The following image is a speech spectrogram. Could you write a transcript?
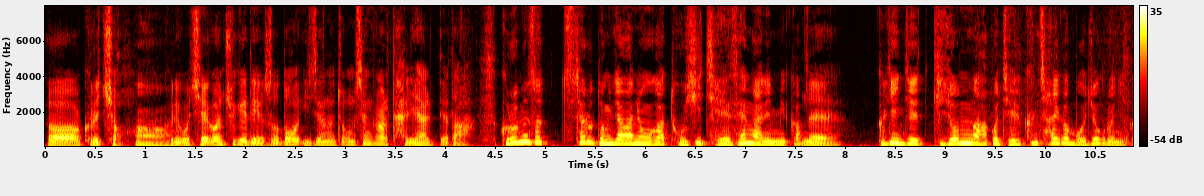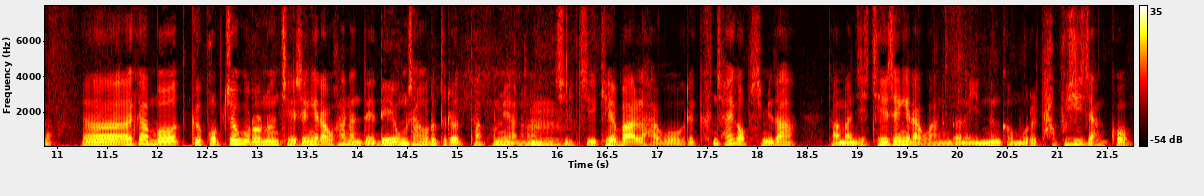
어, 그렇죠. 어. 그리고 재건축에 대해서도 이제는 조금 생각을 달리할 때다. 그러면서 새로 등장한 용어가 도시 재생 아닙니까? 네. 그게 이제 기존하고 제일 큰 차이가 뭐죠, 그러니까? 어, 그러니까 뭐 그 법적으로는 재생이라고 하는데 내용상으로 들었다 보면은 음. 실제 개발하고 그렇게 큰 차이가 없습니다. 다만 이제 재생이라고 하는 거는 있는 건물을 다 부시지 않고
